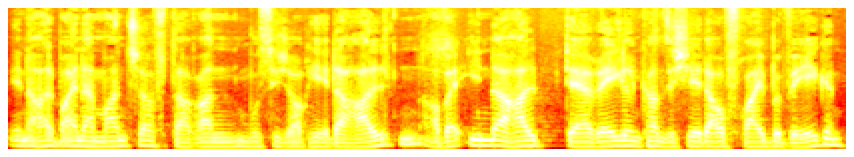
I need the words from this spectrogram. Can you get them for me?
innerhalb einer Mannschaft, daran muss sich auch jeder halten. Aber innerhalb der Regeln kann sich jeder auch frei bewegen.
